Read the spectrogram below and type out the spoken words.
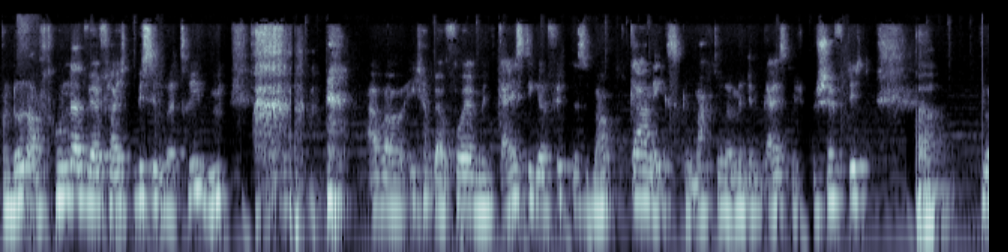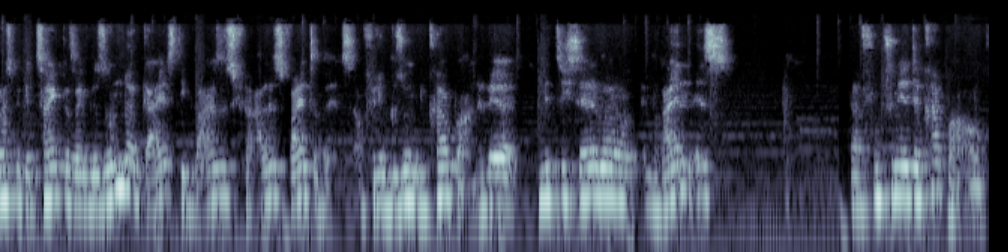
Von 0 auf 100 wäre vielleicht ein bisschen übertrieben. aber ich habe ja vorher mit geistiger Fitness überhaupt gar nichts gemacht oder mit dem Geist mich beschäftigt. Ja. Du hast mir gezeigt, dass ein gesunder Geist die Basis für alles Weitere ist, auch für den gesunden Körper. Ne, wer mit sich selber im Reinen ist, da funktioniert der Körper auch.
